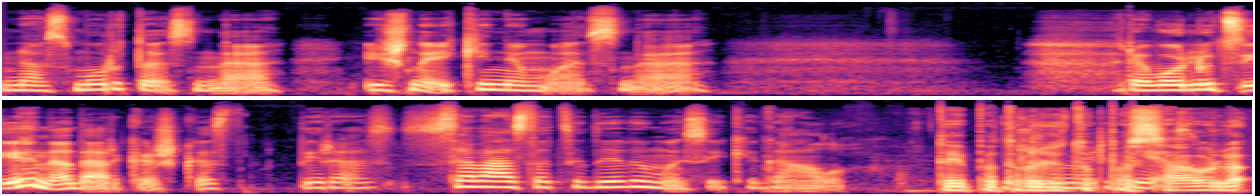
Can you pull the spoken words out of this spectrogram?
Ne smurtas, ne išnaikinimas, ne revoliucija, ne dar kažkas. Yra savęs atsidavimas iki galo. Taip atrodytų pasaulio,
